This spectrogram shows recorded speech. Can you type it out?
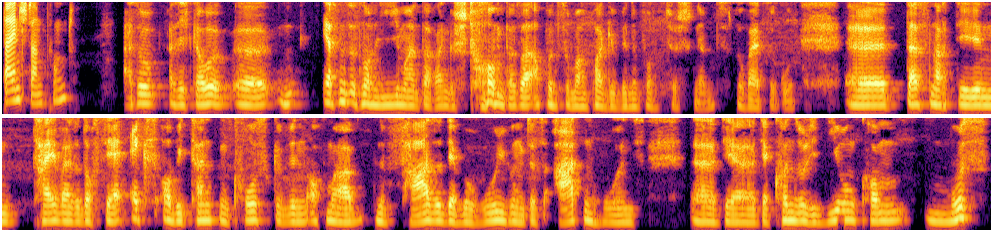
dein Standpunkt? Also, also ich glaube, äh, erstens ist noch nie jemand daran gestorben, dass er ab und zu mal ein paar Gewinne vom Tisch nimmt. Soweit, so gut. Äh, dass nach den teilweise doch sehr exorbitanten Kursgewinnen auch mal eine Phase der Beruhigung, des Atemholens, äh, der, der Konsolidierung kommen muss,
